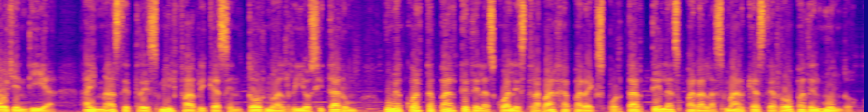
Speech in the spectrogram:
Hoy en día, hay más de 3.000 fábricas en torno al río Citarum, una cuarta parte de las cuales trabaja para exportar telas para las marcas de ropa del mundo.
